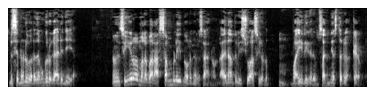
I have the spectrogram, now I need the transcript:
സിനഡ് സിനോട് പറഞ്ഞ് നമുക്കൊരു കാര്യം ചെയ്യാം. സീറോ മലബാർ അസംബ്ലി എന്ന് പറഞ്ഞൊരു സാധനമുണ്ട്. അതിനകത്ത് വിശ്വാസികളും വൈദികരും സന്യസ്തരും ഒക്കെ ഉണ്ട്.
